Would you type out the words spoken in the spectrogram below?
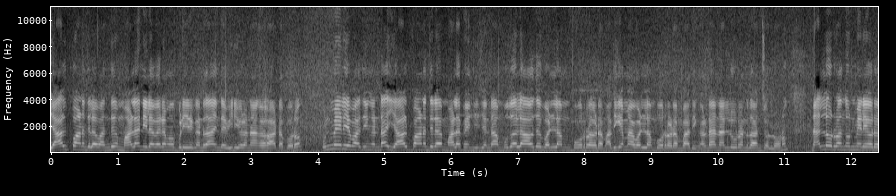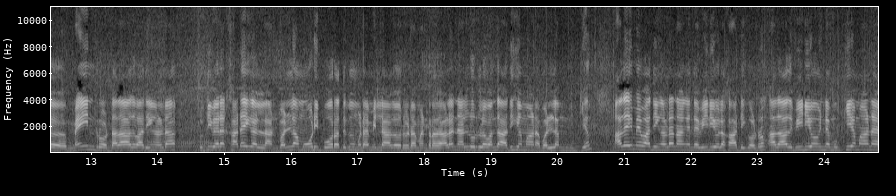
யாழ்ப்பாணத்தில் வந்து மழை நிலவரம் எப்படி இருக்குன்னு தான் இந்த வீடியோவில் நாங்கள் காட்ட போகிறோம் உண்மையிலேயே பார்த்தீங்கன்னா யாழ்ப்பாணத்தில் மழை பெஞ்சிச்சுன்னா முதலாவது வெள்ளம் போடுற இடம் அதிகமாக வெள்ளம் போடுற இடம் பார்த்தீங்கன்னா நல்லூர்னு தான் சொல்லணும். நல்லூர் வந்து உண்மையிலேயே ஒரு மெயின் ரோட் அதாவது பார்த்தீங்கன்னா சுற்றி வர கடைகள்லாம் வெள்ளம் ஓடி போகிறதுக்கும் இடம் இல்லாத ஒரு இடம்ன்றதால நல்லூரில் வந்து அதிகமான வெள்ளம் நிற்கும் அதையுமே பார்த்தீங்கன்னா நாங்கள் இந்த வீடியோவில் காட்டிக்கொள்கிறோம் அதாவது வீடியோவின் முக்கியமான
